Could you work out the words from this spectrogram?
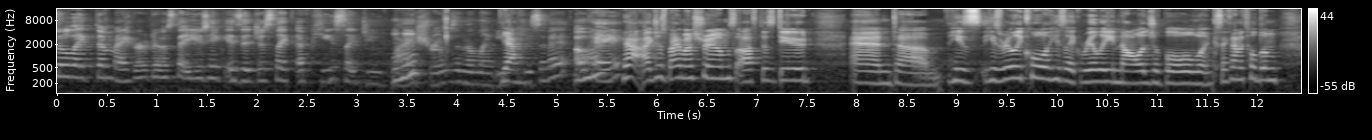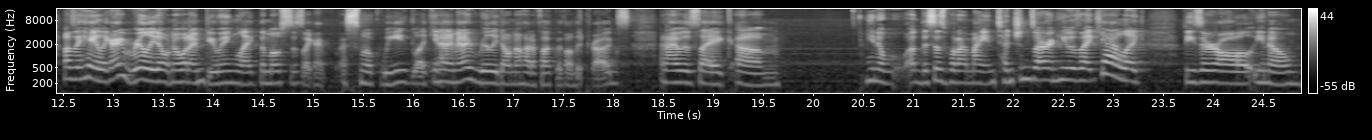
So, like the microdose that you take, is it just like a piece? Like, do you buy shrooms and then like eat Mm-hmm. Yeah. a piece of it? Okay. Yeah, I just buy mushrooms off this dude, and um, he's he's really cool. He's like really knowledgeable, and because I kind of told him I was like, hey, like I really don't know what I'm doing. Like the most is like I, I smoke weed, like you know what I mean. I really don't know how to fuck with all the drugs, and I was like, um, you know, this is what my intentions are, and he was like, yeah, like these are all you know.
